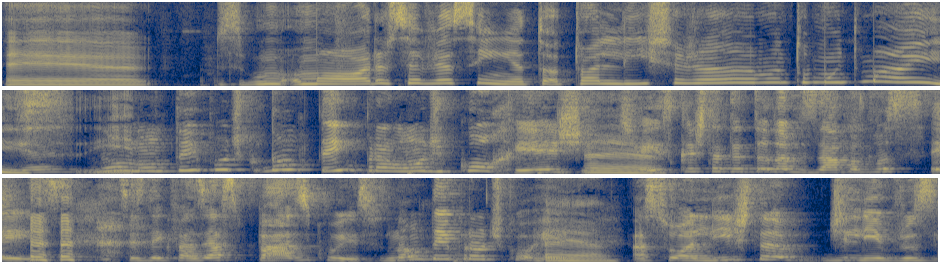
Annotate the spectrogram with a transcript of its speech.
É, uma hora você vê assim, a tua, a tua lista já aumentou muito mais. É, E- Não, não tem, pra onde, não tem pra onde correr, gente. É. É. isso que a gente tá tentando avisar pra vocês. vocês têm que fazer as pazes com isso. Não tem pra onde correr. É. A sua lista de livros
